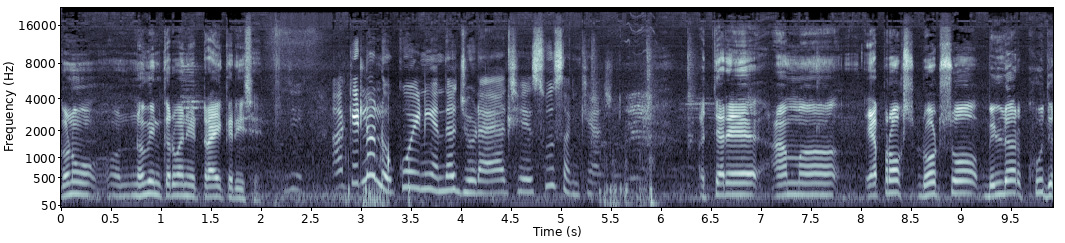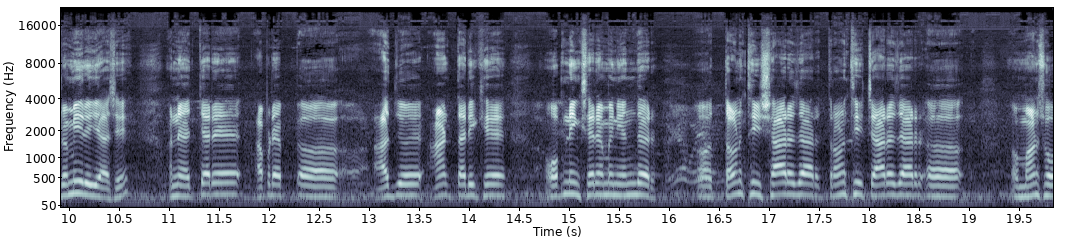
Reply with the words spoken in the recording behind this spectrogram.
ઘણું નવીન કરવાની ટ્રાય કરી છે. આ કેટલા લોકો એની અંદર જોડાયા છે? શું સંખ્યા છે? અત્યારે આમ એપ્રોક્સ દોઢસો બિલ્ડર ખુદ રમી રહ્યા છે. અને અત્યારે આપણે આજે આઠ તારીખે ઓપનિંગ સેરેમની અંદર ત્રણથી ચાર હજાર ત્રણથી ચાર હજાર માણસો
